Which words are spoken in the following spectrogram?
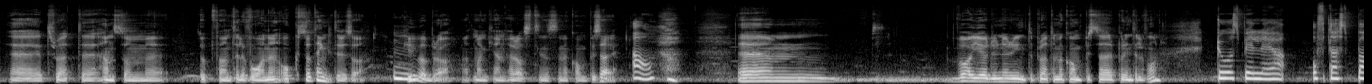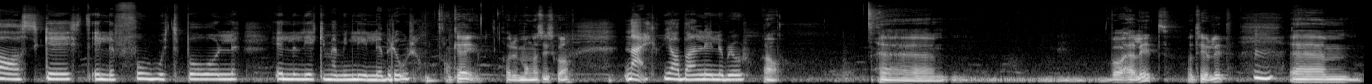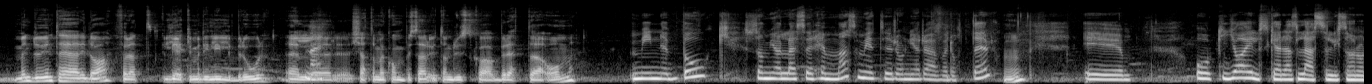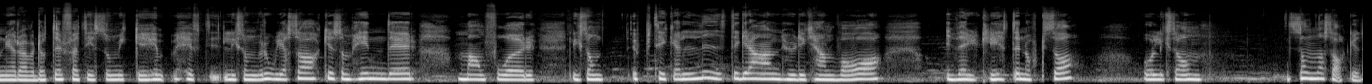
Eh, jag tror att eh, han som eh, uppfann telefonen också tänkte så. Gud vad bra att man kan höra av sig till sina kompisar. Ja. Ehm, vad gör du när du inte pratar med kompisar på din telefon? Då spelar jag oftast basket eller fotboll eller leker med min lillebror. Okej, har du många syskon? Nej, jag har bara en lillebror. Ja. Ehm, vad härligt, vad trevligt. Ehm, men du är inte här idag för att leka med din lillebror eller chatta med kompisar utan du ska berätta om Min bok som jag läser hemma som heter Ronja Rövardotter. Mm. Eh, och jag älskar att läsa liksom Ronja Rövardotter för att det är så mycket häftigt, liksom roliga saker som händer. Man får liksom upptäcka lite grann hur det kan vara i verkligheten också. Och liksom sådana saker.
